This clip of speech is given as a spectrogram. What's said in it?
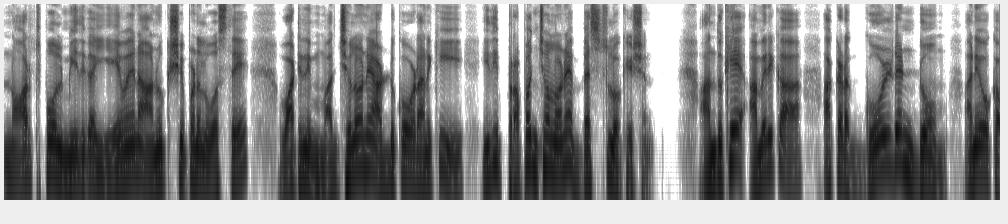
నార్త్ పోల్ మీదుగా ఏవైనా అనుక్షిపణలు వస్తే వాటిని మధ్యలోనే అడ్డుకోవడానికి ఇది ప్రపంచంలోనే బెస్ట్ లొకేషన్. అందుకే అమెరికా అక్కడ గోల్డెన్ డోమ్ అనే ఒక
